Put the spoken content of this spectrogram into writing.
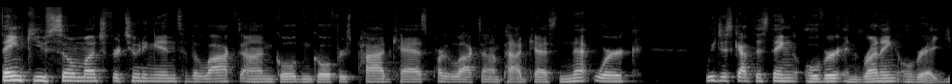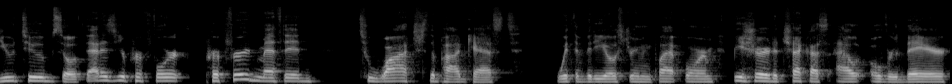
Thank you so much for tuning in to the Locked On Golden Gophers podcast, part of the Locked On Podcast Network. We just got this thing over and running over at YouTube. So if that is your prefer- preferred method to watch the podcast, with the video streaming platform. Be sure to check us out over there.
